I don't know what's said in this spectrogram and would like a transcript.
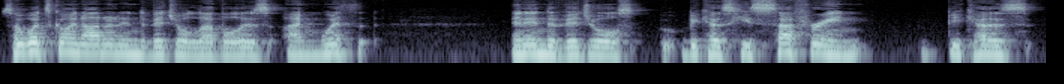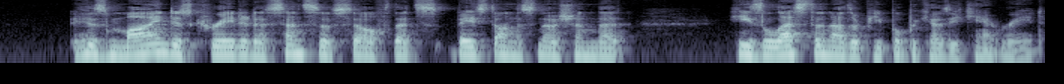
So, what's going on at an individual level is I'm with an individual because he's suffering because his mind has created a sense of self that's based on this notion that he's less than other people because he can't read,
